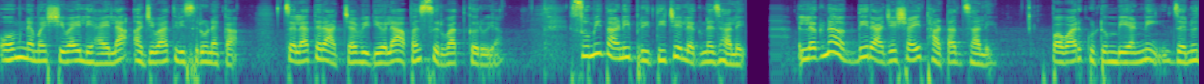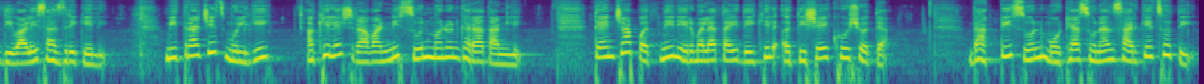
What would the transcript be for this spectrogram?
ओम नम शिवाय लिहायला अजिबात विसरू नका. चला तर आजच्या व्हिडिओला आपण सुरुवात करूया. सुमित आणि प्रीतीचे लग्न झाले. लग्न अगदी राजेशाही थाटात झाले. पवार कुटुंबियांनी जणू दिवाळी साजरी केली. मित्राचीच मुलगी अखिलेश रावांनी सून म्हणून घरात आणली. त्यांच्या पत्नी निर्मलाताई देखील अतिशय खुश होत्या. धाकटी सून मोठ्या सुनांसारखीच होती.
